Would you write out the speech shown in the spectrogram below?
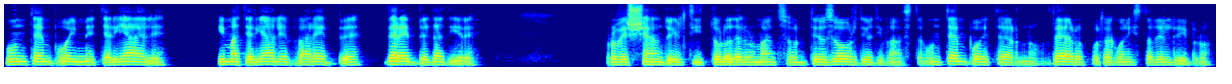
Un tempo immateriale, immateriale varebbe, verrebbe da dire rovesciando il titolo del romanzo D'esordio di Vasta, un tempo eterno, vero protagonista del libro.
